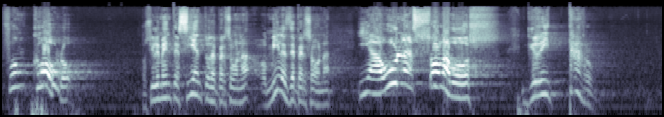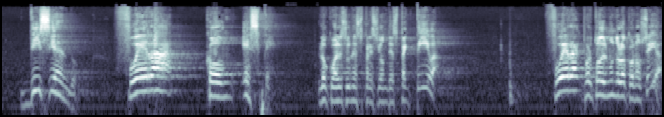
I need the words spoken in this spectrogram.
Fue un coro posiblemente cientos de personas o miles de personas, y a una sola voz gritaron, diciendo, fuera con este, lo cual es una expresión despectiva. Fuera, por todo el mundo lo conocía,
